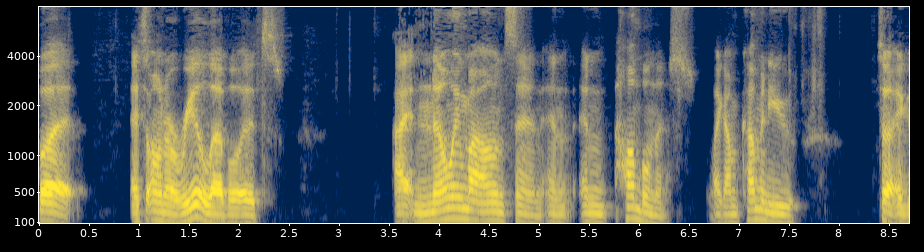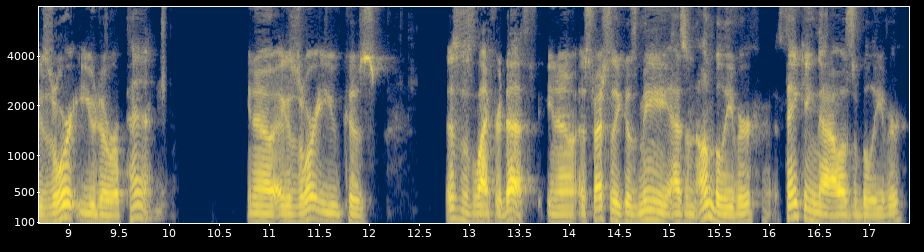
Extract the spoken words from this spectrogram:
but it's on a real level. It's I knowing my own sin and and humbleness. Like I'm coming to you to exhort you to repent. You know, exhort you because this is life or death. You know, especially because me as an unbeliever, thinking that I was a believer,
